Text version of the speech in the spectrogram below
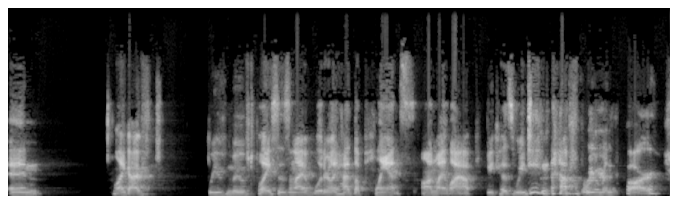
And like i've we've moved places and i've literally had the plants on my lap because we didn't have room in the car.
